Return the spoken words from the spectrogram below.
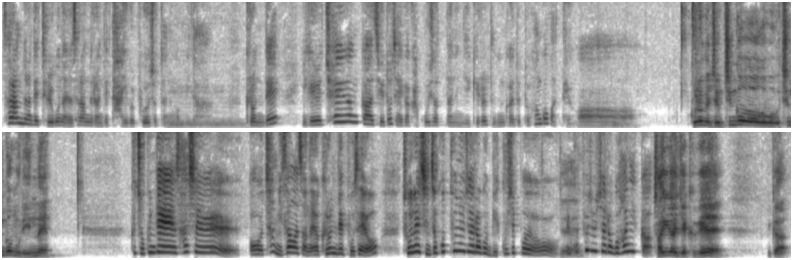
사람들한테 들고 나는 사람들한테 다 이걸 보여줬다는 겁니다. 음. 그런데 이게 최근까지도 자기가 갖고 있었다는 얘기를 누군가도 또 한 것 같아요. 아. 그러면 지금 증거 증거물이 있네. 그쵸. 근데 사실, 어, 참 이상하잖아요. 그런데 보세요. 저는 진짜 코프뉴제라고 믿고 싶어요. 예. 코프뉴제라고 하니까. 자기가 이제 그게 그러니까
